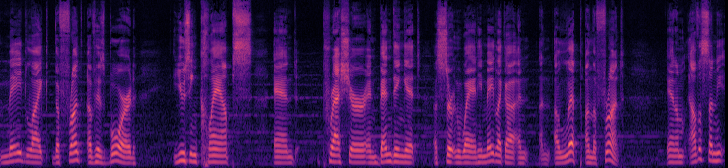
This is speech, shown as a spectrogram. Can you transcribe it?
made like the front of his board using clamps and pressure and bending it a certain way, and he made like a an, an a lip on the front, and um, all of a sudden, he,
